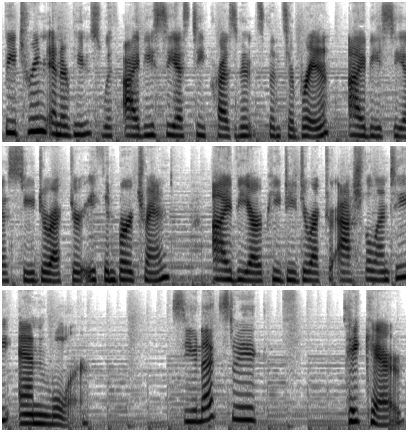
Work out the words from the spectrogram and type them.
featuring interviews with IVCSD President Spencer Brandt, IVCSD Director Ethan Bertrand, IVRPD Director Ash Valenti, and more. See you next week. Take care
